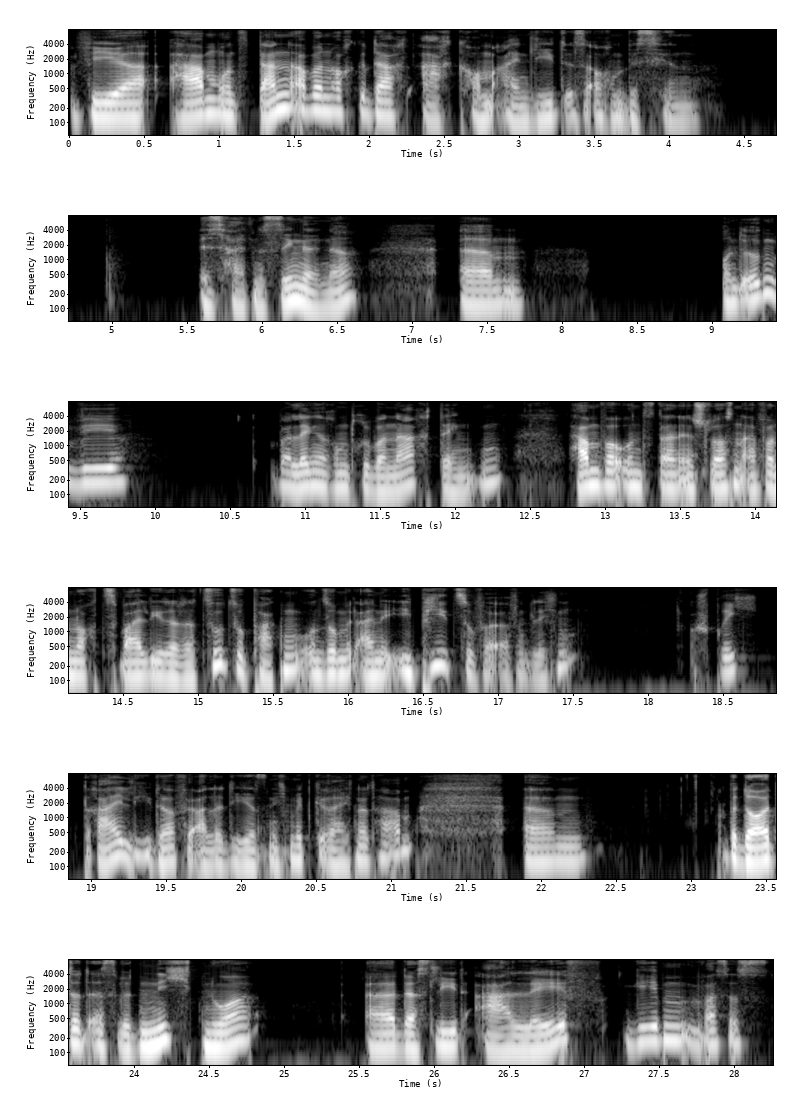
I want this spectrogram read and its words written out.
wir haben uns dann aber noch gedacht, ach komm, ein Lied ist auch ein bisschen, ist halt eine Single, ne? Ähm, und irgendwie bei längerem drüber nachdenken, haben wir uns dann entschlossen, einfach noch zwei Lieder dazu zu packen und somit eine EP zu veröffentlichen. Sprich, drei Lieder für alle, die jetzt nicht mitgerechnet haben. Ähm, bedeutet, es wird nicht nur äh, das Lied Alef geben, was es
